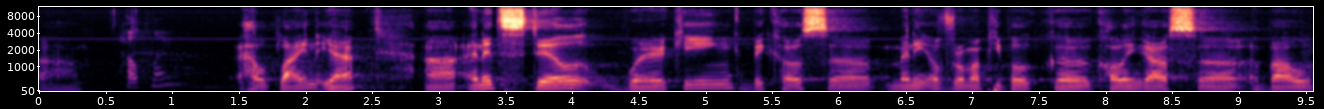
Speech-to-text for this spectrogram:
uh, helpline. Helpline, yeah. Uh, and it's still working because uh, many of Roma people calling us uh, about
